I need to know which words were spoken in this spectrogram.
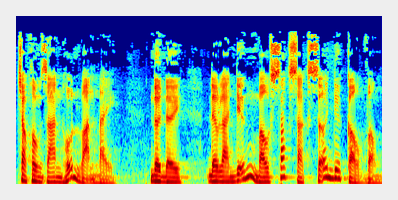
Trong không gian hỗn loạn này, Nơi nơi đều là những màu sắc sặc sỡ như cầu vồng.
